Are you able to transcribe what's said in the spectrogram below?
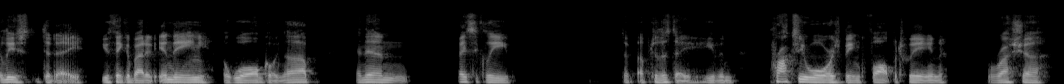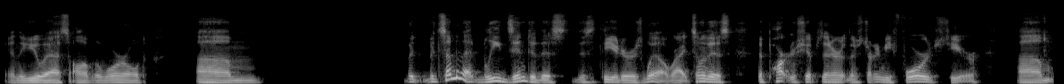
at least today. You think about it ending, the wall going up, and then basically to, up to this day, even proxy wars being fought between Russia and the U.S. all over the world. Um, but but some of that bleeds into this this theater as well, right? Some of this the partnerships that are they're starting to be forged here um,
